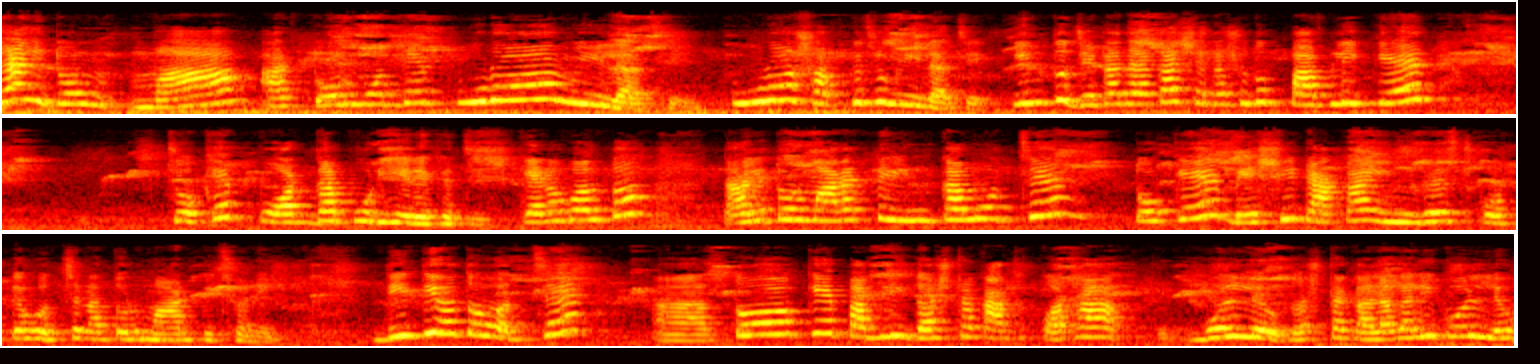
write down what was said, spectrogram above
জানি তোর মা আর তোর মধ্যে পুরো মিল আছে, পুরো সবকিছু মিল আছে। কিন্তু যেটা দেখা সেটা শুধু পাবলিকের চোখে পর্দা পরিয়ে রেখেছিস। কেন বলতো? তাহলে তোর মার একটা ইনকাম হচ্ছে, তোকে বেশি টাকা ইনভেস্ট করতে হচ্ছে না তোর মার পিছনে। দ্বিতীয়ত হচ্ছে তোকে পাবলিক দশটা কাথ- বললেও দশটা গালাগালি করলেও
